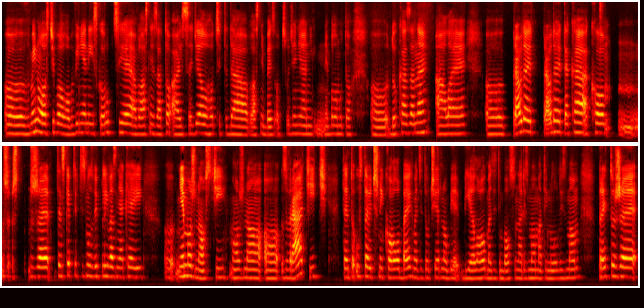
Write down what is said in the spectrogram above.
v minulosti bol obvinený z korupcie a vlastne za to aj sedel, hoci teda vlastne bez odsúdenia, nebolo mu to dokázané, ale pravda, je, pravda je taká, ako, že, že ten skepticizmus vyplýva z nejakej nemožnosti možno zvrátiť tento ústavičný kolobeh medzi tou čiernou bielou, medzi tým bolsonarizmom a tým lulizmom, pretože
